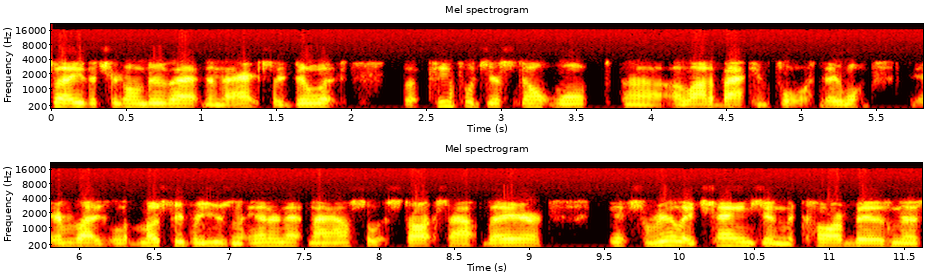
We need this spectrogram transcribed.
say that you're going to do that than to actually do it. But people just don't want uh, a lot of back and forth. They want everybody. Most people are using the internet now, so it starts out there. It's really changing the car business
